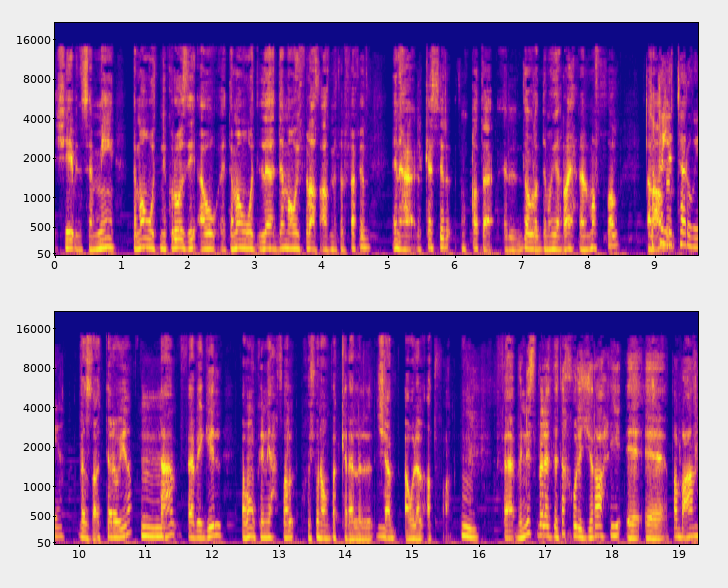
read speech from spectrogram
شيء بنسميه تموت نكروزي أو تموت لا دموي في راس عظمة الفخذ إنها الكسر تنقطع الدورة الدموية رايحه للمفصل تقل التروية بالضبط التروية مم. نعم فبيقل فممكن يحصل خشونة مبكرة للشاب أو للأطفال مم. فبالنسبة للتدخل الجراحي آه، آه، طبعا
